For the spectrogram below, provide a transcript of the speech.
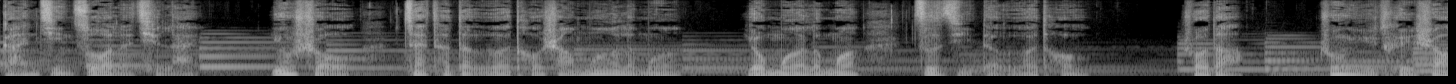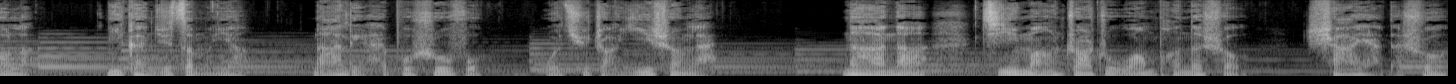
赶紧坐了起来，用手在他的额头上摸了摸。又摸了摸自己的额头，说道：“终于退烧了，你感觉怎么样？哪里还不舒服？我去找医生来。”娜娜急忙抓住王鹏的手，沙哑地说：“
